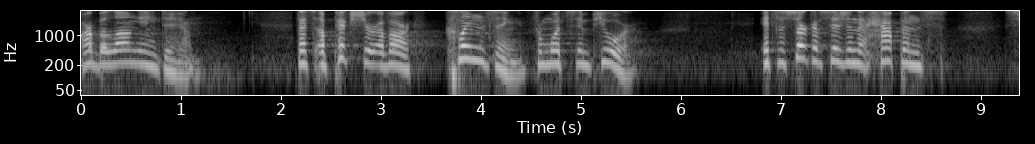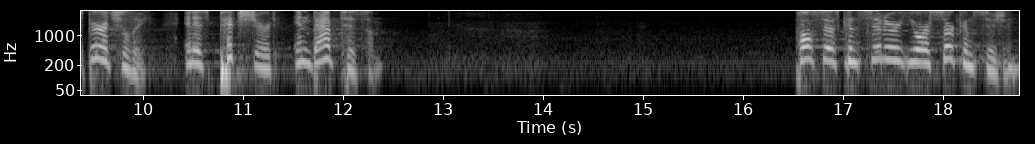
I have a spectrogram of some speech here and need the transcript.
our belonging to Him that's a picture of our cleansing from what's impure. It's a circumcision that happens spiritually and is pictured in baptism. Paul says, Consider your circumcision,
